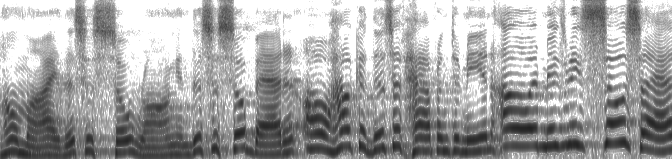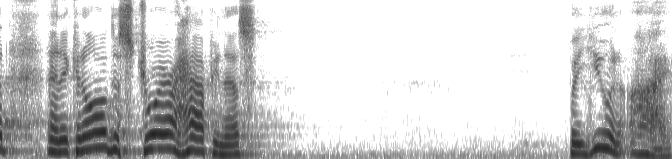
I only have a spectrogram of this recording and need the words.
oh my, this is so wrong and this is so bad and oh, how could this have happened to me and oh, it makes me so sad and it can all destroy our happiness. But you and I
